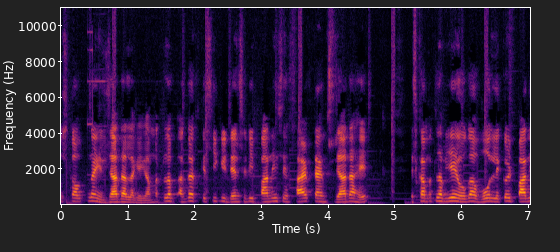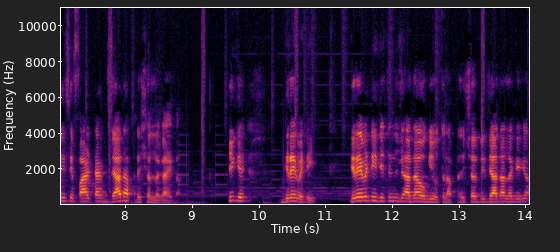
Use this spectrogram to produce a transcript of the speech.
उसका उतना ही ज़्यादा लगेगा। मतलब अगर किसी की डेंसिटी पानी से फाइव टाइम्स ज़्यादा है इसका मतलब ये होगा, वो लिक्विड पानी से फाइव टाइम ज़्यादा प्रेशर लगाएगा। ठीक है? ग्रेविटी ग्रेविटी जितनी ज़्यादा होगी, उतना प्रेशर भी ज़्यादा लगेगा।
